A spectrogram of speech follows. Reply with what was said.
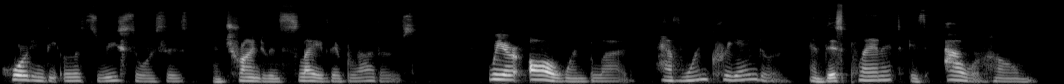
hoarding the earth's resources, and trying to enslave their brothers. We are all one blood, have one creator, and this planet is our home.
